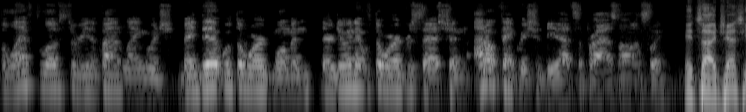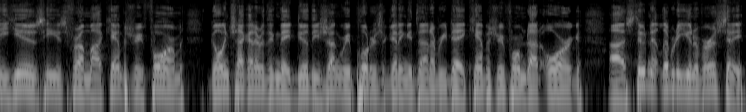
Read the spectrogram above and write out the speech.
the left loves to redefine language. They did it with the word woman. They're doing it with the word recession. I don't think we should be that surprised, honestly. It's uh, Jesse Hughes. He's from uh, Campus Reform. Go and check out everything they do. These young reporters are getting it done every day. CampusReform.org. Uh, student at Liberty University.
